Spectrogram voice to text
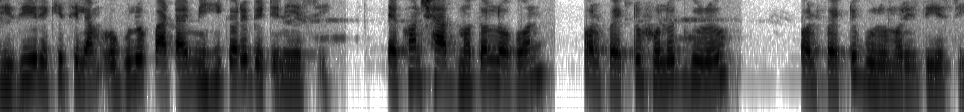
ভিজিয়ে রেখেছিলাম, ওগুলো পাটায় মিহি করে বেটে নিয়েছি। এখন স্বাদ মতো লবণ, অল্প একটু হলুদ গুঁড়ো, অল্প একটু গুঁড়ো মরিচ দিয়েছি।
